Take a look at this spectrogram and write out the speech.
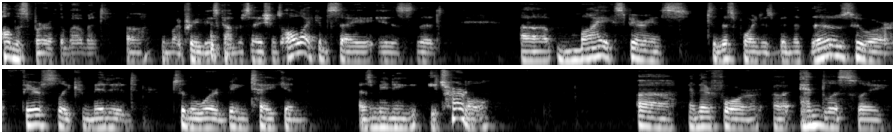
on the spur of the moment uh, in my previous conversations. All I can say is that uh, my experience to this point has been that those who are fiercely committed to the word being taken as meaning eternal uh, and therefore endlessly uh,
